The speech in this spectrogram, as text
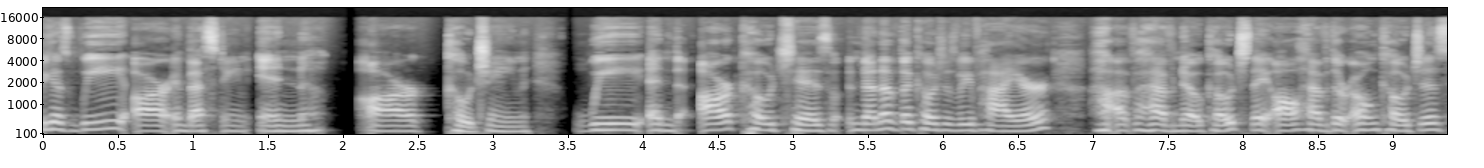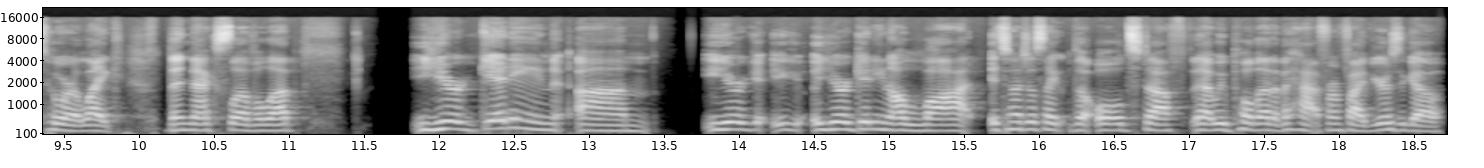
because we are investing in our coaching. We and our coaches none of the coaches we've hired have, have no coach. They all have their own coaches who are like the next level up. You're getting um you're you're getting a lot. It's not just like the old stuff that we pulled out of a hat from five years ago.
